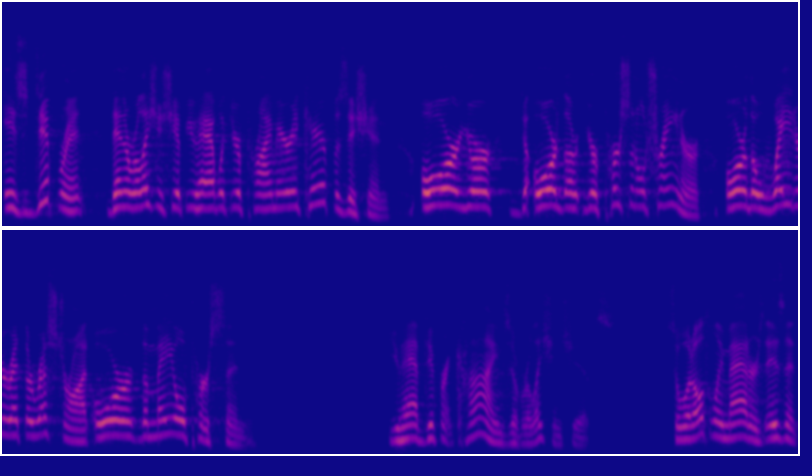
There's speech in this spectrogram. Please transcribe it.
is different than the relationship you have with your primary care physician or your, or the, your personal trainer or the waiter at the restaurant or the mail person. You have different kinds of relationships. So, what ultimately matters isn't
